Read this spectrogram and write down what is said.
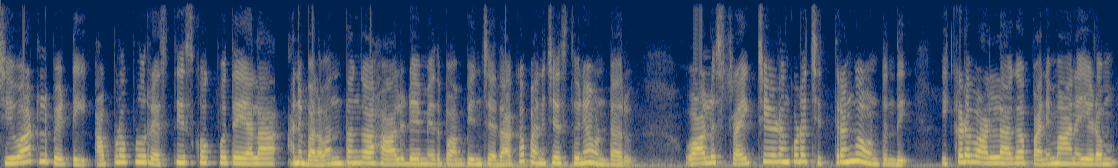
చివాట్లు పెట్టి అప్పుడప్పుడు రెస్ట్ తీసుకోకపోతే ఎలా అని బలవంతంగా హాలిడే మీద పంపించేదాకా పనిచేస్తూనే ఉంటారు. వాళ్ళు స్ట్రైక్ చేయడం కూడా చిత్రంగా ఉంటుంది. ఇక్కడ వాళ్ళలాగా పని మానేయడం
